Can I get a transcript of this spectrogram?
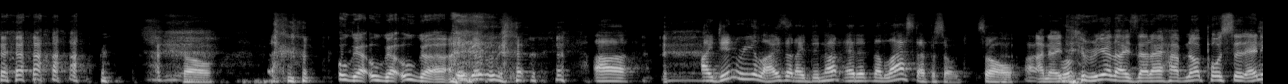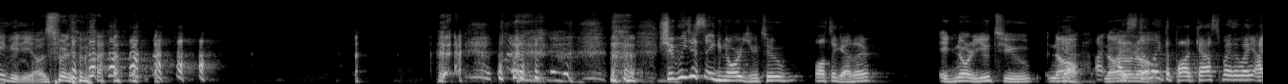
So, Ooga ooga ooga. uh, I didn't realize that I did not edit the last episode. So, And I we're- did realize that I have not posted any videos for the should we just ignore YouTube altogether? ignore YouTube. No, Yeah. I, no, I no, still no. like the podcast, by the way. I,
